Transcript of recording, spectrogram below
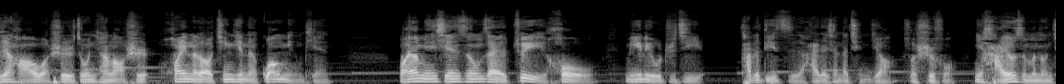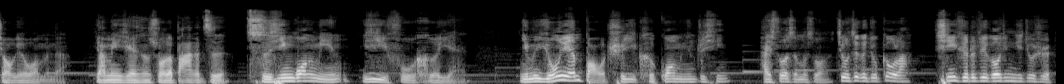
家好，我是周文强老师，欢迎来到今天的光明篇。王阳明先生在最后弥留之际，他的弟子还在向他请教，说：“师傅，你还有什么能教给我们的？”阳明先生说了八个字：“此心光明，亦复何言？”你们永远保持一颗光明之心。还说什么说？就这个就够了。心学的最高境界就是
